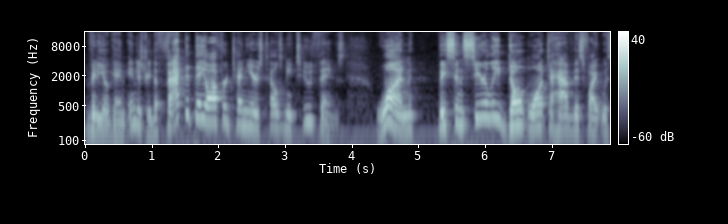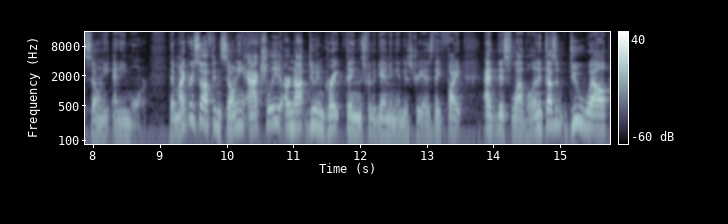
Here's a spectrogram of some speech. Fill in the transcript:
video game industry. The fact that they offered 10 years tells me two things. One, they sincerely don't want to have this fight with Sony anymore that Microsoft and Sony actually are not doing great things for the gaming industry as they fight at this level. And it doesn't do well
